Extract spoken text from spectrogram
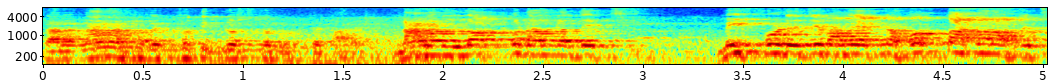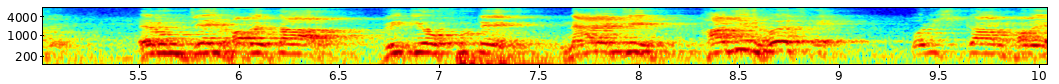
তারা নানাভাবে ক্ষতিগ্রস্ত করতে পারে। নানান লক্ষণ আমরা দেখছি। মিটফোর্ডে যেভাবে একটা হত্যা করা হয়েছে এবং যেভাবে তার ভিডিও ফুটেজ ন্যারেটিভ হাজির হয়েছে, পরিষ্কারভাবে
